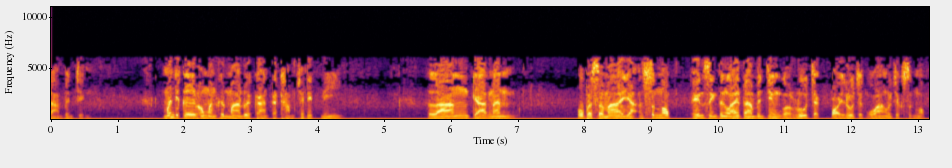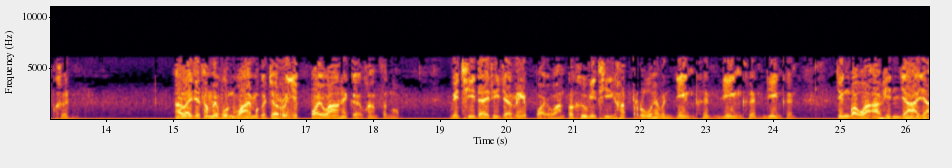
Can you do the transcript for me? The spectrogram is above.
ตามเป็นจริง มันจะเกิดของมันขึ้นมาด้วยการกระทำชนิดนี้ หลังจากนั้น อุปสมายะสงบ เห็นสิ่งทั้งหลายตามเป็นจริงก็รู้จักปล่อย รู้จักวาง รู้จักสงบขึ้น อะไรจะทำให้วุ่นวายมันก็จะรีบปล่อยวางให้เกิดความสงบ วิธีใดที่จะรีบปล่อยวาง ก็คือวิธีหัดรู้ให้มันยิ่งขึ้น ยิ่งขึ้น ยิ่งขึ้น จึงบอกว่าอภิญญายะ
